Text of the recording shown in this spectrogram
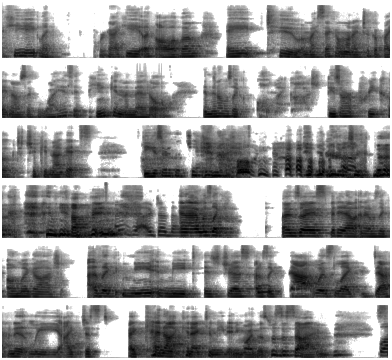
he ate like poor guy, he ate like all of them. I ate two. And my second one, I took a bite and I was like, why is it pink in the middle? And then I was like, oh my gosh, these aren't pre-cooked chicken nuggets. These are the chicken nuggets Oh no. have to cook in the oven. I've, I've done that. And I was like, and so I spit it out and I was like, oh my gosh. I like me and meat is just, I was like, that was like definitely, I just, I cannot connect to meat anymore. This was a sign. Well,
